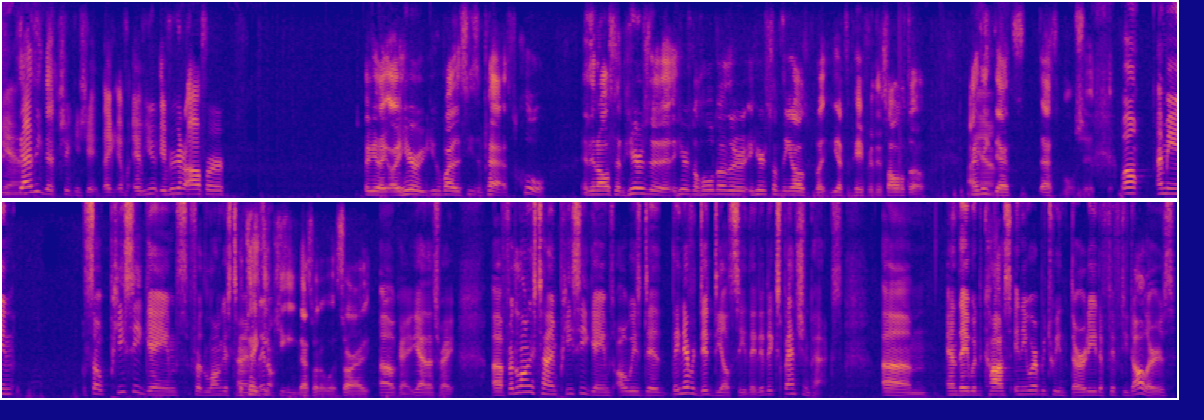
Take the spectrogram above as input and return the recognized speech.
Yeah. I think that's chicken shit. Like if, if you if you're gonna offer, if you're like, oh here you can buy the season pass, cool, and then all of a sudden here's a here's a whole other here's something else, but you have to pay for this also. I Yeah. think that's that's bullshit. Well, I mean, so PC games for the longest The time. They Taken King, that's what it was. Sorry. oh, okay, yeah, that's right. Uh, for the longest time, PC games always did. They never did DLC. They did expansion packs, um, and they would cost anywhere between thirty to fifty dollars,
